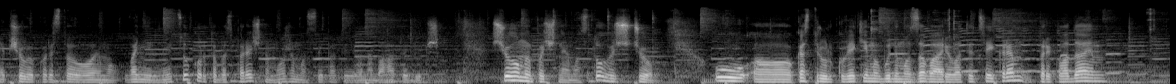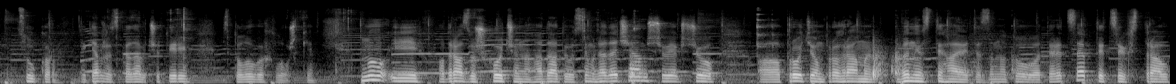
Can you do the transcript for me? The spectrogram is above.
Якщо використовуємо ванільний цукор, то безперечно можемо сипати його набагато більше. З чого ми почнемо? З того, що у е, кастрюльку, в якій ми будемо заварювати цей крем, перекладаємо цукор, як я вже сказав, 4 столових ложки. Ну і одразу ж хочу нагадати усім глядачам, що якщо е, протягом програми ви не встигаєте занотовувати рецепти цих страв,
